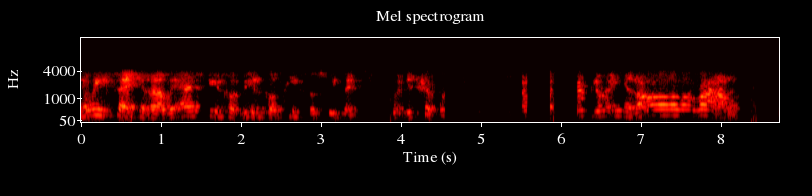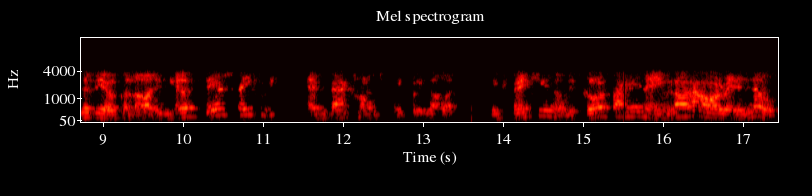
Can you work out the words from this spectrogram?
And we thank you, Lord. We ask you for beautiful, peaceful sleeping with the triple your angels all around the vehicle, Lord, and get us there safely and back home safely, Lord. We thank you and we glorify your name. Lord, I already know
